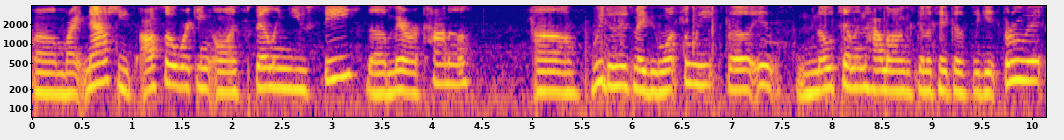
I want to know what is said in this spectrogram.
Um, right now, she's also working on Spelling You See, the Americana um, we do this maybe once a week, so it's no telling how long it's going to take us to get through it.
